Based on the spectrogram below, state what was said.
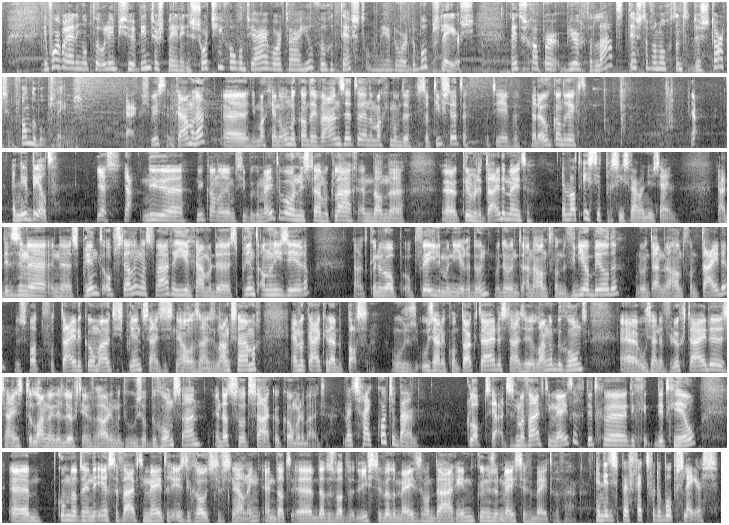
In voorbereiding op de Olympische Winterspelen in Sochi volgend jaar... wordt daar heel veel getest, onder meer door de bobsleers. Wetenschapper Björg de Laat testte vanochtend de start van de bobsleers. Kijk, alsjeblieft, een camera. Uh, die mag je aan de onderkant even aanzetten en dan mag je hem op de statief zetten. Dat hij even naar de overkant richt. Ja. En nu beeld. Yes, ja, nu, uh, nu kan er in principe gemeten worden. Nu staan we klaar en dan uh, kunnen we de tijden meten. En wat is dit precies waar we nu zijn? Ja, dit is een, een sprintopstelling als het ware. Hier gaan we de sprint analyseren. Nou, dat kunnen we op, op vele manieren doen. We doen het aan de hand van de videobeelden. We doen het aan de hand van tijden. Dus wat voor tijden komen uit die sprint? Zijn ze sneller, zijn ze langzamer? En we kijken naar de passen. Hoe, hoe zijn de contacttijden? Staan ze heel lang op de grond? Uh, hoe zijn de vluchttijden? Zijn ze te lang in de lucht in verhouding met hoe ze op de grond staan? En dat soort zaken komen naar buiten. Maar het is vrij korte baan. Klopt, ja. Het is maar 15 meter, dit, ge, dit, dit geheel. Uh, komt dat in de eerste 15 meter is de grootste versnelling. En dat, uh, dat is wat we het liefste willen meten, want daarin kunnen ze het meeste verbeteren vaak. En dit is perfect voor de bobsleiers?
